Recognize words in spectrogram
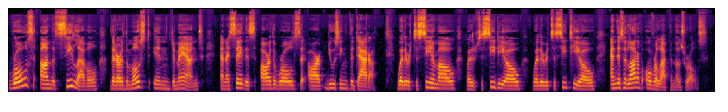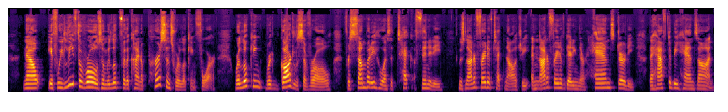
roles on the C level that are the most in demand, and I say this, are the roles that are using the data, whether it's a CMO, whether it's a CDO, whether it's a CTO, and there's a lot of overlap in those roles. Now, if we leave the roles and we look for the kind of persons we're looking for, we're looking, regardless of role, for somebody who has a tech affinity who's not afraid of technology and not afraid of getting their hands dirty. They have to be hands on.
